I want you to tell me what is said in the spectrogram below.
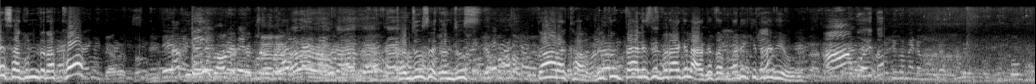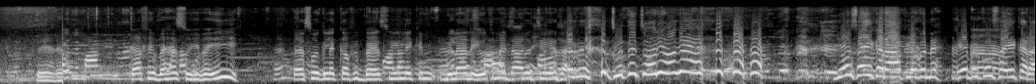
पहले सगुन तो रखो। कंजूस है कंजूस। कहाँ रखा? बिल्कुल पहले से बना के ला के था पता नहीं कितने दिए होंगे। हाँ तो। रखा मेरे काफ़ी बहस हुई भाई। पैसों के लिए काफ़ी बहस हुई लेकिन मिला नहीं उतना जितना चाहिए था। जूते चोरी हो गए। ये सही करा आप लोगों ने ये बिल्कुल सही करा।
